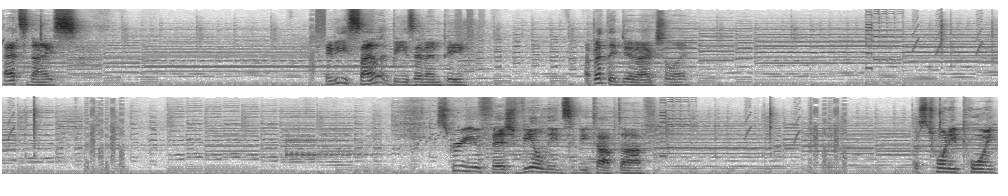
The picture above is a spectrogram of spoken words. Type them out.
That's nice. Maybe silent bees have MP. I bet they do, actually. Screw you, fish. Veal needs to be topped off. Those 20 point,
